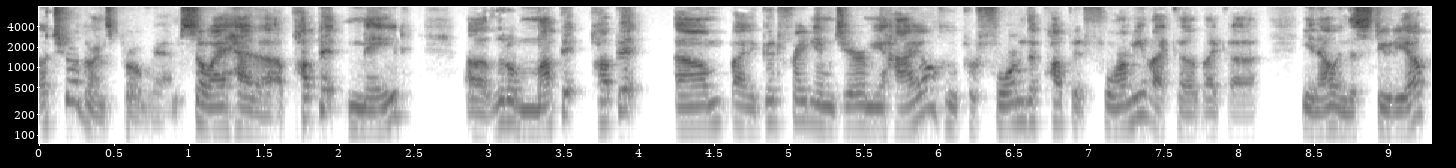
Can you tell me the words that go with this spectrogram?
a children's program. So I had a, a, puppet made, a little Muppet puppet um, by a good friend named Jeremy Heil, who performed the puppet for me, like a like a you know in the studio,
